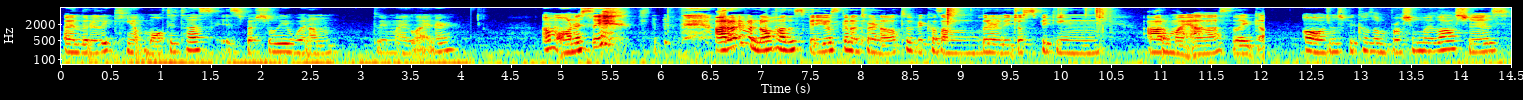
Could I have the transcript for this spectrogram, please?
I literally can't multitask, especially when I'm doing my liner. I'm honestly, I don't even know how this video is gonna turn out to because I'm literally just speaking out of my ass. Like, oh, just because I'm brushing my lashes.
